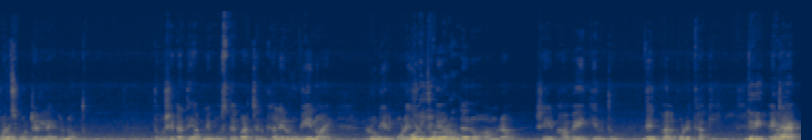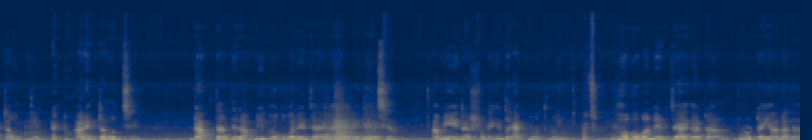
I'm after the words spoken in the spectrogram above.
পুরো আচ্ছা। হোটেলের মতো। তো সেটাতেই আপনি বুঝতে পারছেন খালি রুগী নয় রুগীর। পরিজনদেরও আমরা সেইভাবেই কিন্তু দেখভাল করে থাকি। এটা একটা উত্তর। আরেকটা হচ্ছে ডাক্তারদের আপনি ভগবানের জায়গায় দিচ্ছেন আমি এটার সঙ্গে কিন্তু একমত নই। আচ্ছা। ভগবানের জায়গাটা পুরোটাই আলাদা।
